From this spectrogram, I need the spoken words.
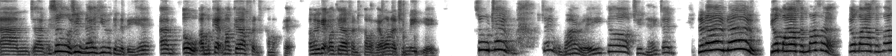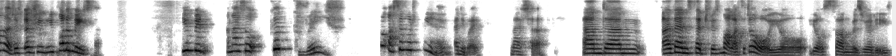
And um, he said, Oh, I didn't know you were going to be here. Um, oh, I'm going to get my girlfriend to come up here. I'm going to get my girlfriend to come up here. I want her to meet you. So oh, don't, don't worry. God, you know, don't, no, no, no, you're my other mother. You're my other mother. Just, you've got to meet her. You've been, and I thought, good grief. I said, well, you know, anyway, met her. And um, I then said to his mom, I said, oh, your, your son was really,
